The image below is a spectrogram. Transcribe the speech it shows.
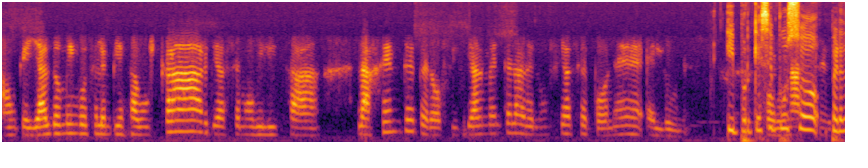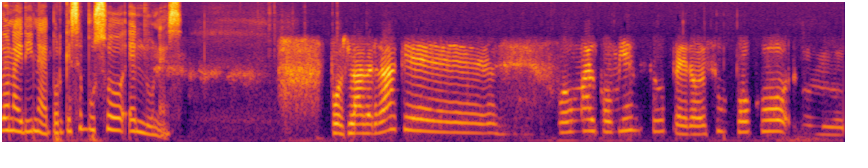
aunque ya el domingo se le empieza a buscar, ya se moviliza la gente, pero oficialmente la denuncia se pone el lunes. ¿Y por qué se puso, perdona Irina, por qué se puso el lunes? Pues la verdad que fue un mal comienzo, pero es un poco mm,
